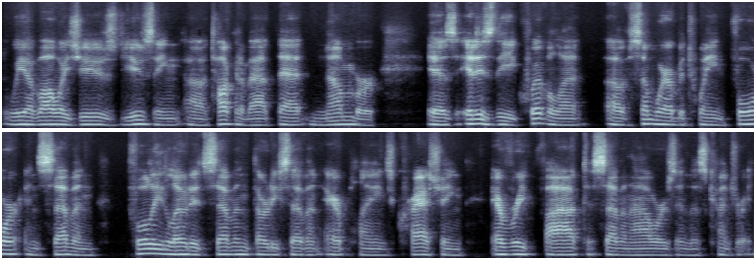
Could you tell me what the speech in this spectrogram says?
we have always used using, uh, talking about that number is it is the equivalent of somewhere between four and seven fully loaded 737 airplanes crashing every five to seven hours in this country.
